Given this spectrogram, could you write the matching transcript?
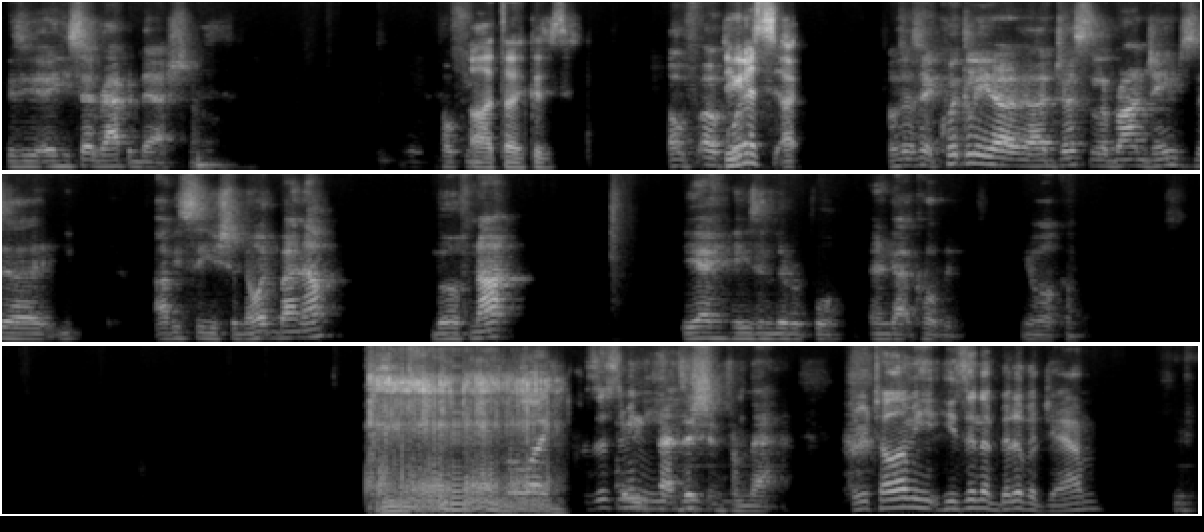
Because he, he said rapid dash. Pokemon. Oh, I thought because oh, oh, do you guys? Uh, I was gonna say quickly uh, address LeBron James. Uh, obviously, you should know it by now, but if not, yeah, he's in Liverpool and got COVID. You're welcome. So like, does this mean mean, he, transition from that. You're telling me he's in a bit of a jam?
